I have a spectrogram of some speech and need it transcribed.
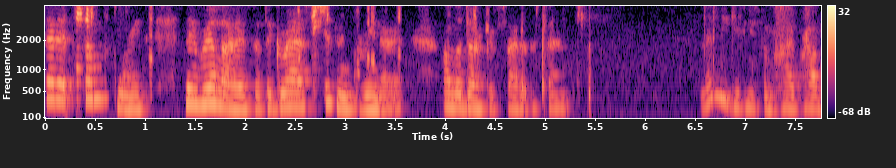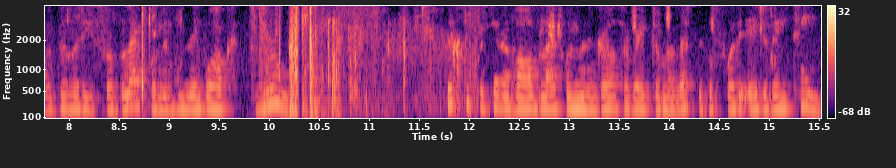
that at some point they realize that the grass isn't greener on the darker side of the fence. Let me give you some high probabilities for Black women when they walk through. 60% of all Black women and girls are raped or molested before the age of 18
